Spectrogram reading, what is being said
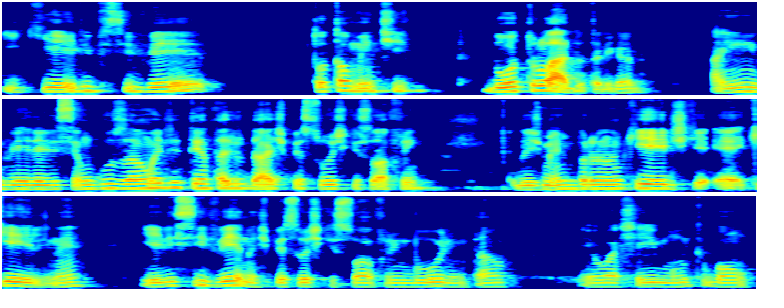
E que ele se vê totalmente do outro lado, tá ligado? Aí, em vez dele ser um cuzão, ele tenta ajudar as pessoas que sofrem dos mesmos problemas que eles, que, é, que ele, né? E ele se vê nas pessoas que sofrem bullying e tal. Eu achei muito bom.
